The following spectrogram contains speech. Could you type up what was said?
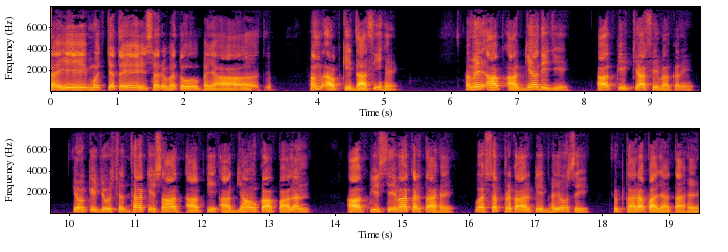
मही मुच्यते सर्वतो भयात। हम आपकी दासी हैं। हमें आप आज्ञा दीजिए। आपकी क्या सेवा करें? क्योंकि जो श्रद्धा के साथ आपकी आज्ञाओं का पालन आपकी सेवा करता है, वह सब प्रकार के भयों से छुटकारा पा जाता है।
